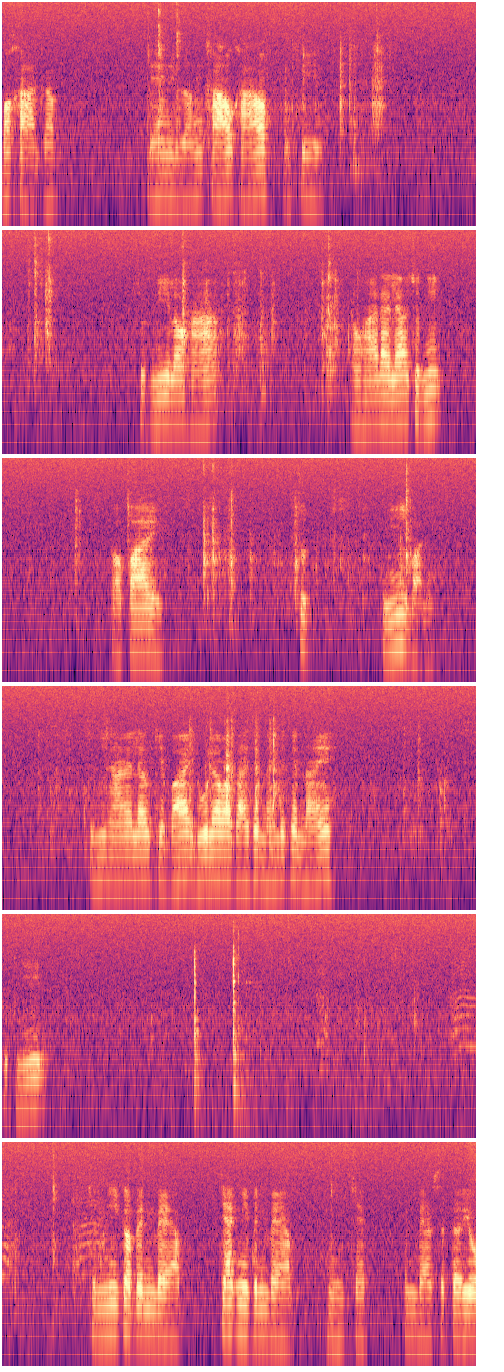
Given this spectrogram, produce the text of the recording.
บ่ขาดครับ แดงเหลืองขาวขาวโอเคชุดนี้เราหา เราหาได้แล้วชุดนี้ ต่อไป ชุดนี้บัดนี้ชุดนี้หาได้แล้วเก็บไว้ รู้แล้วว่าสายเส้นไหนเป็นเส้นไหน ชุดนี้ ชุดนี้ก็เป็นแบบแจ็คนี่เป็นแบบนี่แจ็คเป็นแบบสเตอริโอ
